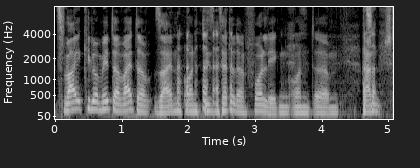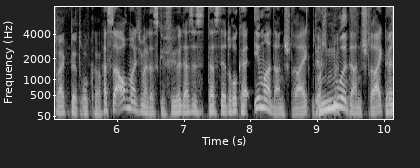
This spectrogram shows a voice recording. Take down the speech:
zwei Kilometer weiter sein und diesen Zettel dann vorlegen und ähm, dann du- streikt der Drucker. Hast du auch manchmal das Gefühl, dass, es, dass der Drucker immer dann streikt Der und nur es. dann streikt, Der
